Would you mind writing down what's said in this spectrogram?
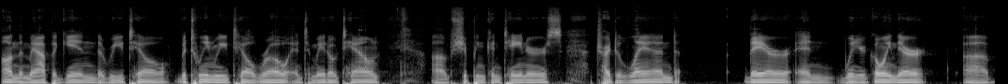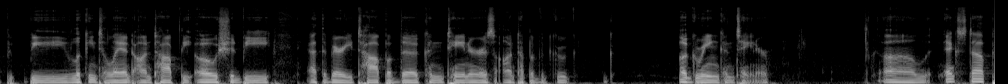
on the map again the retail between retail row and tomato town um, shipping containers try to land there. And when you're going there uh, be looking to land on top. The o should be at the very top of the containers on top of a, a green container uh, next up,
